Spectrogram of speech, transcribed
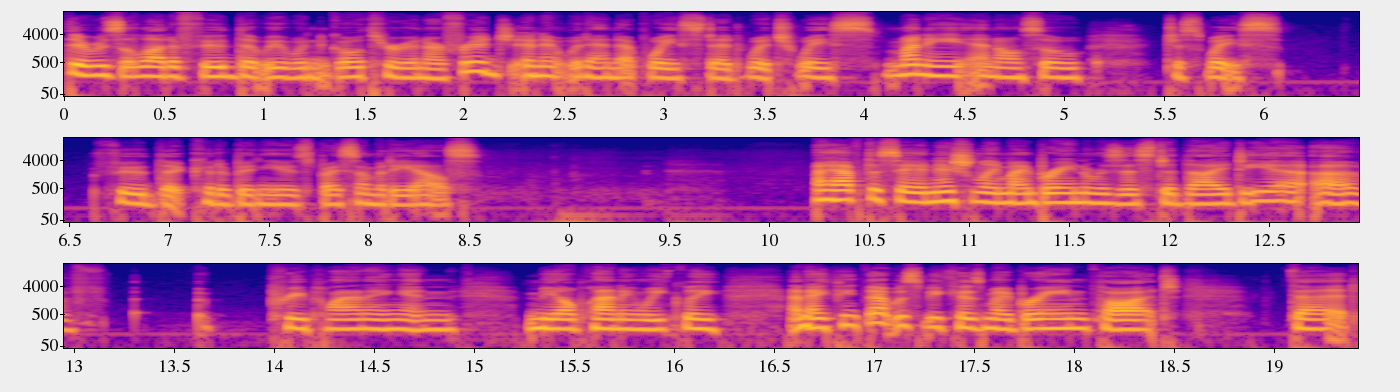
there was a lot of food that we wouldn't go through in our fridge and it would end up wasted, which wastes money and also just wastes food that could have been used by somebody else. I have to say, initially, my brain resisted the idea of pre planning and meal planning weekly. And I think that was because my brain thought that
